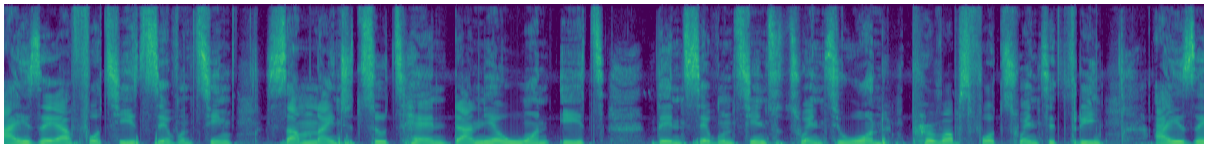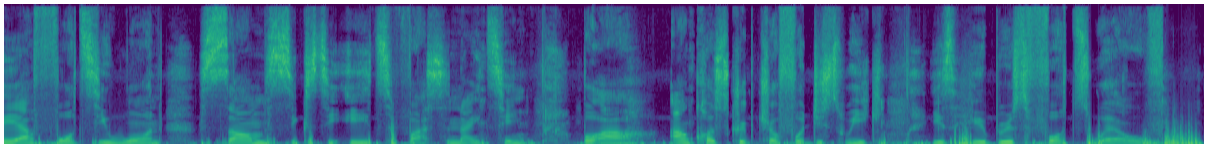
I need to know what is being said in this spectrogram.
Isaiah 48 17, Psalm 92 10, Daniel 1 8, then 17 to 21, Proverbs 4 23, Isaiah 41, Psalm 68, verse 19. But our anchor scripture for this week is Hebrews 4 12.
